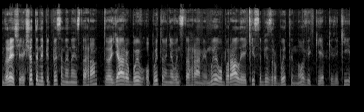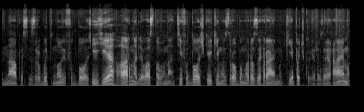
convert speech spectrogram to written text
До речі, якщо ти не підписаний на інстаграм, то я робив опитування в інстаграмі. Ми обирали, які собі зробити нові кепки, які написи, зробити нові футболочки. І є гарна для вас новина. Ті футболочки, які ми зробимо, розіграємо кепочку і розіграємо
